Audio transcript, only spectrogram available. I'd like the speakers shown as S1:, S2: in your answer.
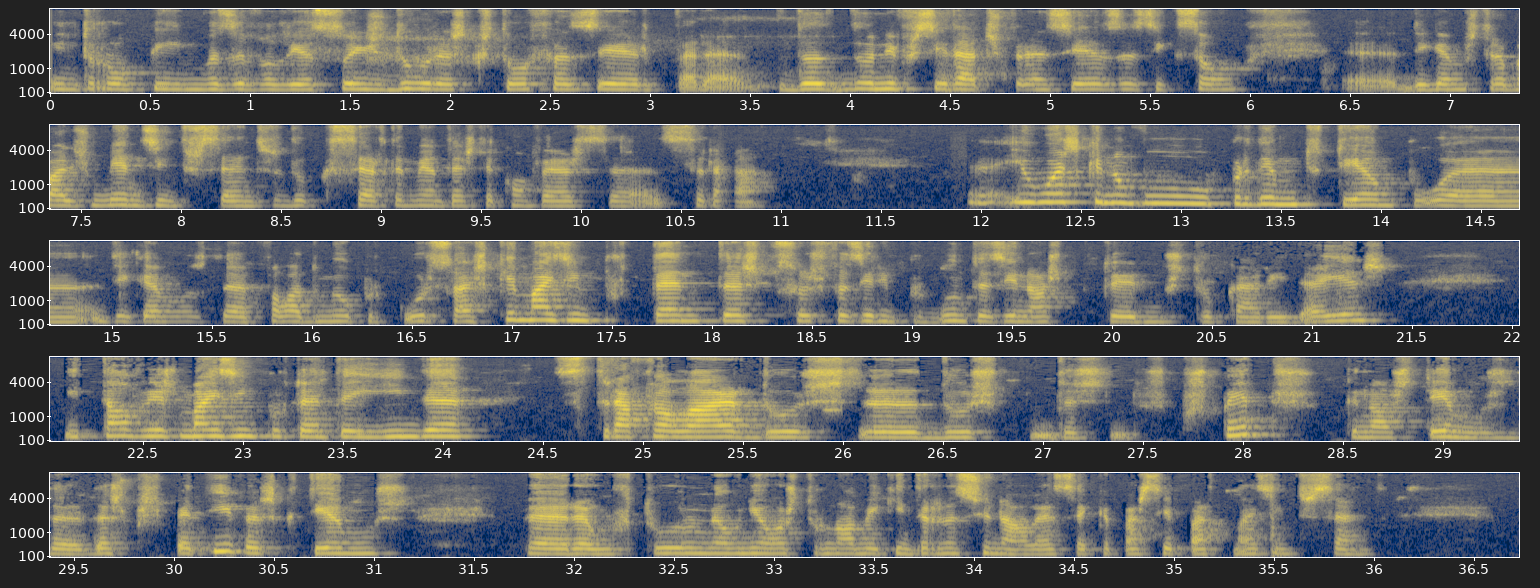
S1: interrompi umas avaliações duras que estou a fazer para, de, de universidades francesas e que são, eh, digamos, trabalhos menos interessantes do que certamente esta conversa será. Eh, eu acho que não vou perder muito tempo a, digamos, a falar do meu percurso, acho que é mais importante as pessoas fazerem perguntas e nós podermos trocar ideias e talvez mais importante ainda será falar dos, eh, dos, dos, dos prospectos que nós temos, das perspectivas que temos para o futuro na União Astronómica Internacional. Essa é capaz de ser a parte mais interessante.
